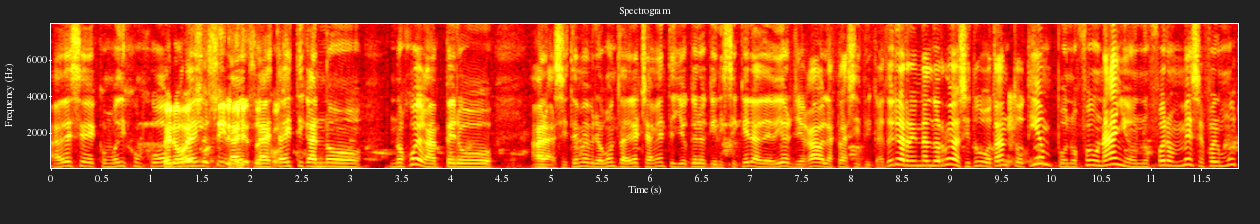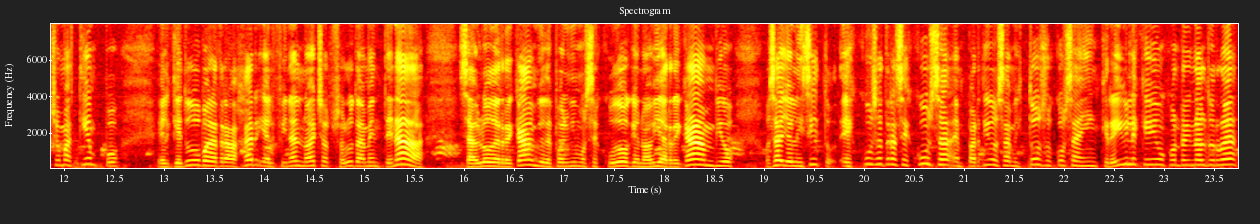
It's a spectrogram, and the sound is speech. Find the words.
a veces, como dijo un jugador, Pero por ahí, la- las cosas. estadísticas no, no juegan, pero ahora, si usted me pregunta derechamente, yo creo que ni siquiera debió haber llegado a las clasificatorias Reinaldo Rueda si tuvo tanto tiempo, no fue un año, no fueron meses, fue mucho más tiempo el que tuvo para trabajar y al final no ha hecho absolutamente nada. Se habló de recambio, después el mismo se escudó que no había recambio. O sea, yo le insisto, excusa tras excusa en partidos amistosos, cosas increíbles que vimos con Reinaldo Rueda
